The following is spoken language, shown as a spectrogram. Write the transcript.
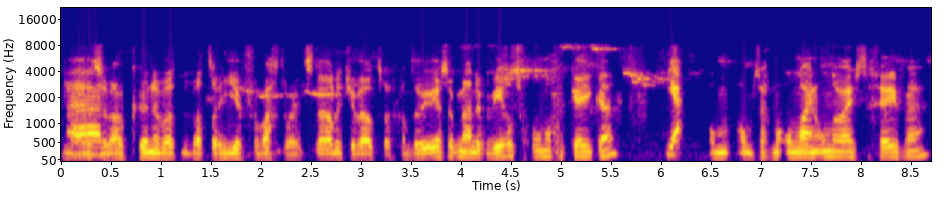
nou, dat ze wel kunnen wat, wat er hier verwacht wordt. Stel dat je wel terugkomt. Hebben we eerst ook naar de wereldschool nog gekeken? Ja. Om, om zeg maar online onderwijs te geven.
